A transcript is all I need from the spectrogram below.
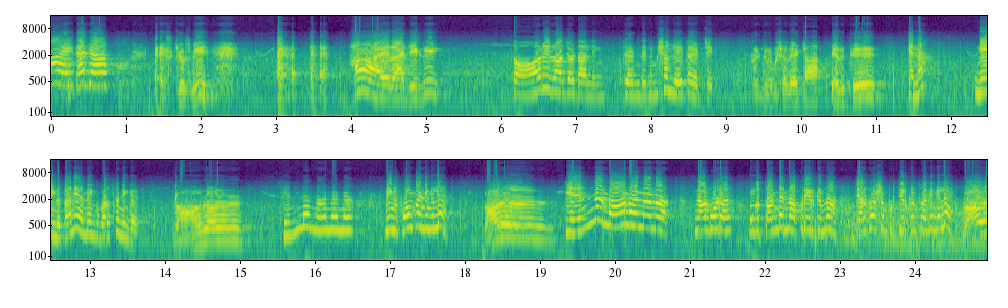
Hi Raja. Excuse me hi Rajini. Sorry Raja darling ரெண்டு நிமிஷம் லேட் ஆயிடுச்சு. ரெண்டு நிமிஷம் லேட்டா எதுக்கு? என்ன? நீங்க தானே என்ன இங்க வர சொன்னீங்க? என்ன நானா நீங்க போன் பண்ணீங்கல்ல? என்ன நானா நானா நான் கூட உங்க தொண்டை என்ன அப்படி இருக்குன்னா ஜலதோஷம் பிடிச்சிருக்குன்னு சொன்னீங்கல்ல? நான்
